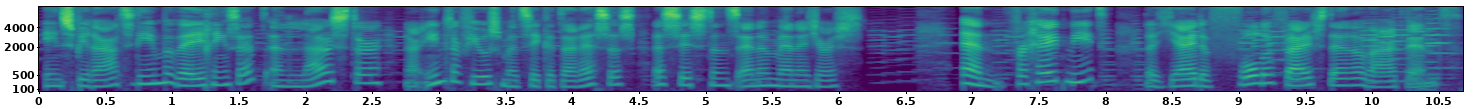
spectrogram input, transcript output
inspiratie die in beweging zet en luister naar interviews met secretaresses, assistants en hun managers. En vergeet niet dat jij de volle 5 sterren waard bent.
